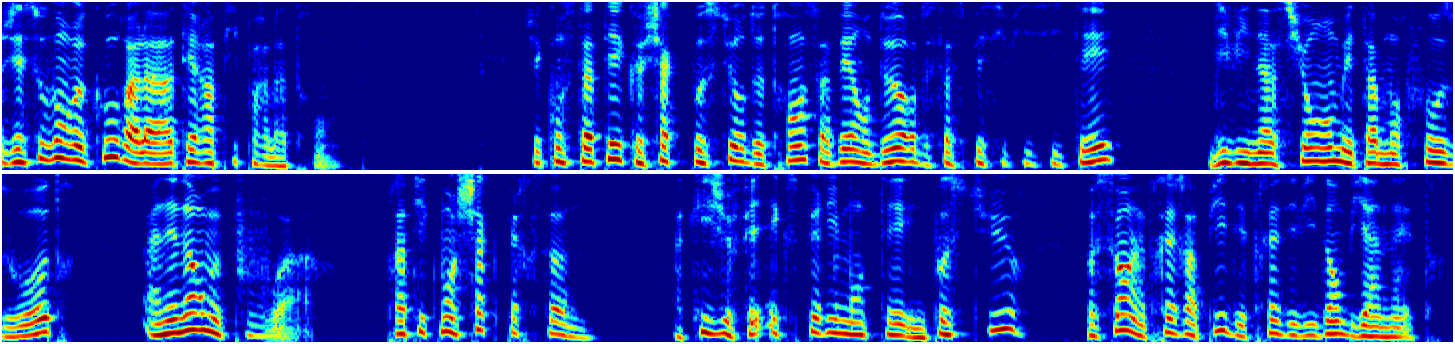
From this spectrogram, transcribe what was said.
j'ai souvent recours à la thérapie par la transe. J'ai constaté que chaque posture de transe avait en dehors de sa spécificité, divination, métamorphose ou autre, un énorme pouvoir. Pratiquement chaque personne à qui je fais expérimenter une posture ressent un très rapide et très évident bien-être.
